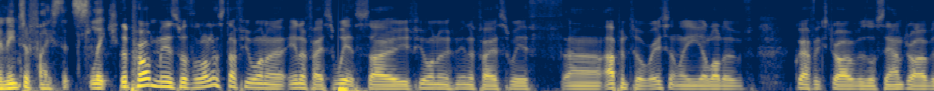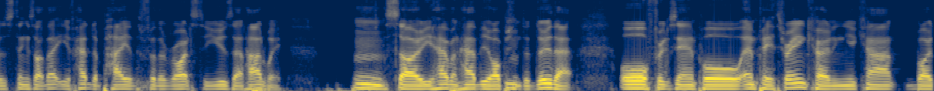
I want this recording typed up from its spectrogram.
an interface that's slick? The problem is with a lot of stuff you want to interface with. So if you want to interface with, uh, up until recently, a lot of graphics drivers or sound drivers, things like that, you've had to pay for the rights to use that hardware. Mm. So you haven't had the option to do that. Or, for example, MP3 encoding, you can't by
